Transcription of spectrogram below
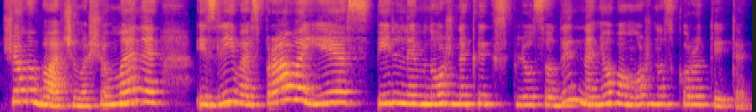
Що ми бачимо? Що в мене і зліва, і справа є спільний множник х плюс 1, на нього можна скоротити.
